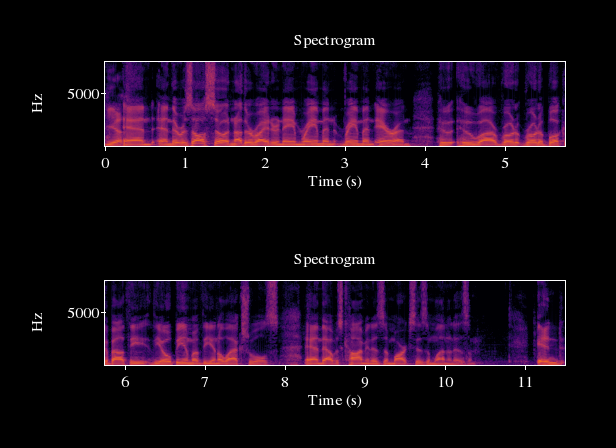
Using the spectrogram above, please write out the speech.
Yes. And, and there was also another writer named Raymond, Raymond Aron who, who uh, wrote, wrote a book about the, the opium of the intellectuals, and that was communism, Marxism, Leninism. And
